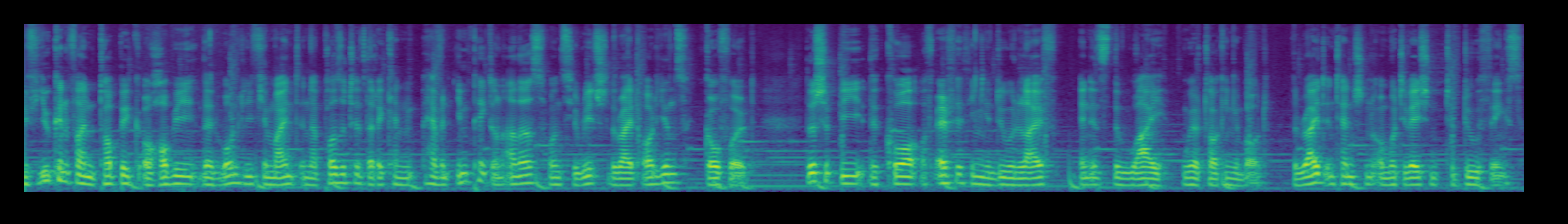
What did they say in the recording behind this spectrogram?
If you can find a topic or hobby that won't leave your mind in a positive that it can have an impact on others once you reach the right audience, go for it. This should be the core of everything you do in life, and it's the why we are talking about the right intention or motivation to do things.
